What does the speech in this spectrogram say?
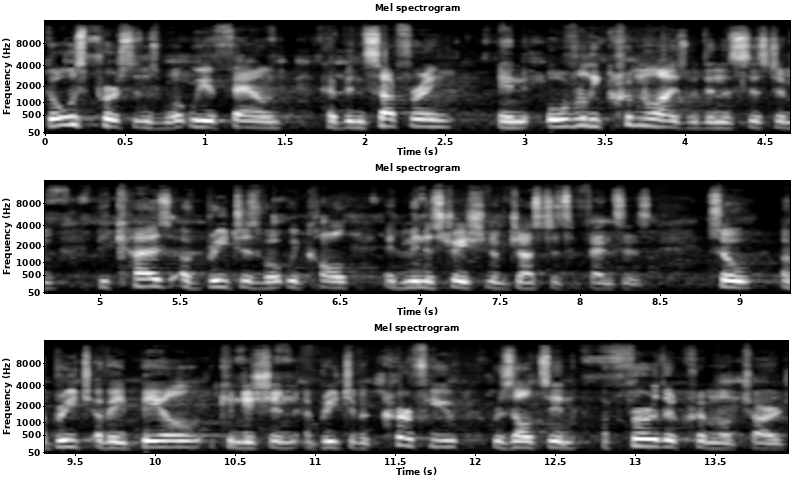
Those persons, what we have found, have been suffering and overly criminalized within the system because of breaches of what we call administration of justice offenses. So, a breach of a bail condition, a breach of a curfew results in a further criminal charge,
